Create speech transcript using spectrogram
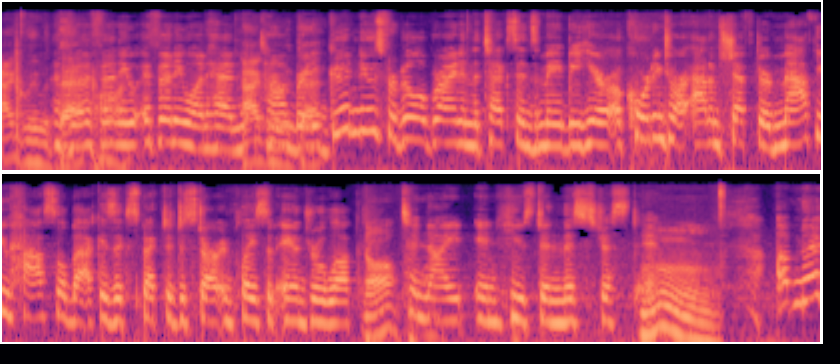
I agree with If, that. any, if anyone had I Tom Brady. that. Good news for Bill O'Brien and the Texans may be here. According to our Adam Schefter, Matthew Hasselbeck is expected to start in place of Andrew Luck Oh. tonight in Houston. This just in. Up next.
